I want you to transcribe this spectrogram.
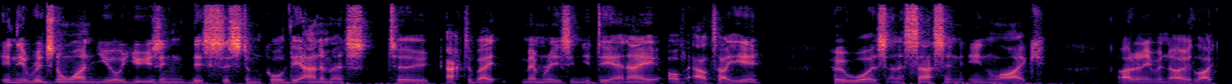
in the original one. You're using this system called the Animus to activate memories in your DNA of Altair, who was an assassin in like I don't even know, like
